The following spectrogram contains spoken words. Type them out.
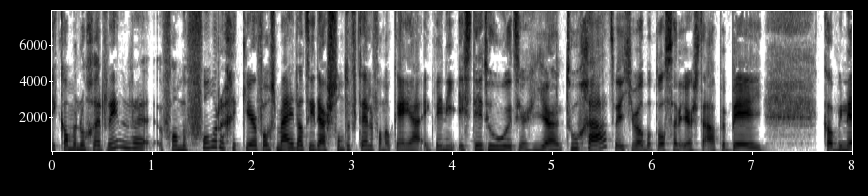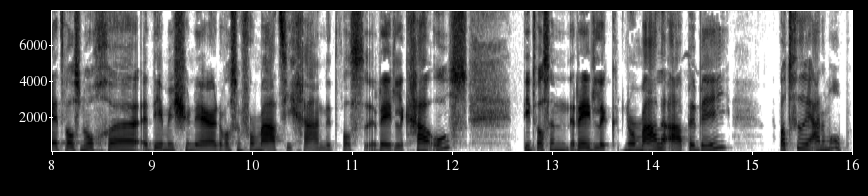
Ik kan me nog herinneren van de vorige keer, volgens mij, dat hij daar stond te vertellen van... oké, ja, ik weet niet, is dit hoe het er hier aan toe gaat? Weet je wel, dat was zijn eerste APB. kabinet was nog uh, demissionair, er was een formatie gaan, het was redelijk chaos. Dit was een redelijk normale APB. Wat viel je aan hem op?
